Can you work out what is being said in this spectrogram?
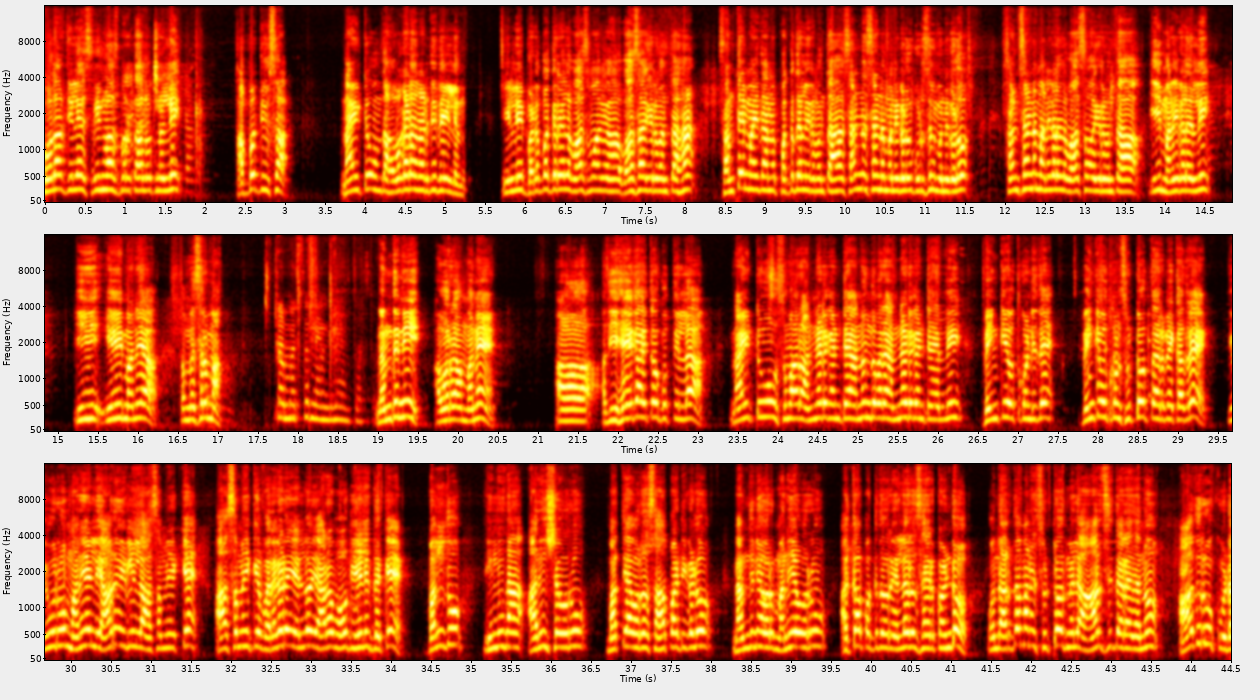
ಕೋಲಾರ ಜಿಲ್ಲೆ ಶ್ರೀನಿವಾಸಪುರ ತಾಲೂಕಿನಲ್ಲಿ ಹಬ್ಬದ ದಿವಸ ನೈಟು ಒಂದು ಅವಘಡ ನಡೆದಿದೆ ಇಲ್ಲಿ. ಇಲ್ಲಿ ಬಡಬಗ್ಗರೆಲ್ಲ ವಾಸ ವಾಸ ಆಗಿರುವಂತಹ ಸಂತೆ ಮೈದಾನ ಪಕ್ಕದಲ್ಲಿರುವಂತಹ ಸಣ್ಣ ಸಣ್ಣ ಮನೆಗಳು ಗುಡಿಸಲು ಮನೆಗಳು ಸಣ್ಣ ಸಣ್ಣ ಮನೆಗಳಲ್ಲಿ ವಾಸವಾಗಿರುವಂತಹ ಈ ಮನೆಗಳಲ್ಲಿ ಈ ಈ ಮನೆಯ ತಮ್ಮ ಹೆಸರಮ್ಮ? ನಂದಿನಿ ಅವರ ಮನೆ. ಆ, ಅದು ಹೇಗಾಯ್ತೋ ಗೊತ್ತಿಲ್ಲ. ನೈಟು ಸುಮಾರು ಹನ್ನೆರಡು ಗಂಟೆ ಹನ್ನೊಂದುವರೆ ಹನ್ನೆರಡು ಗಂಟೆಯಲ್ಲಿ ಬೆಂಕಿ ಹೊತ್ಕೊಂಡಿದೆ. ಬೆಂಕಿ ಹೊತ್ಕೊಂಡು ಸುಟ್ಟೋಗ್ತಾ ಇರಬೇಕಾದ್ರೆ ಇವರು ಮನೆಯಲ್ಲಿ ಯಾರೂ ಇರಲಿಲ್ಲ ಆ ಸಮಯಕ್ಕೆ ಆ ಸಮಯಕ್ಕೆ ಹೊರಗಡೆ ಎಲ್ಲೋ ಯಾರೋ ಹೋಗಿ ಹೇಳಿದ್ದಕ್ಕೆ ಬಂದು ಇಲ್ಲಿನ ಹರೀಶ್ ಅವರು ಮತ್ತೆ ಅವರ ಸಹಪಾಠಿಗಳು, ನಂದಿನಿ ಅವರ ಮನೆಯವರು, ಅಕ್ಕಪಕ್ಕದವರು ಎಲ್ಲರೂ ಸೇರಿಕೊಂಡು ಒಂದು ಅರ್ಧ ಮನೆ ಸುಟ್ಟೋದ ಮೇಲೆ ಆರಿಸಿದ್ದಾರೆ ಅದನ್ನು. ಆದರೂ ಕೂಡ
